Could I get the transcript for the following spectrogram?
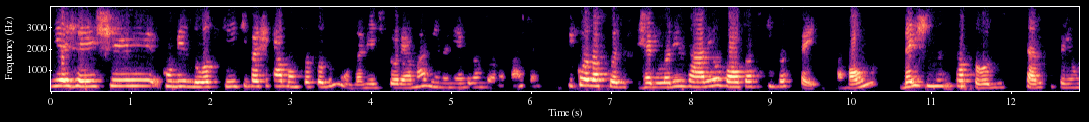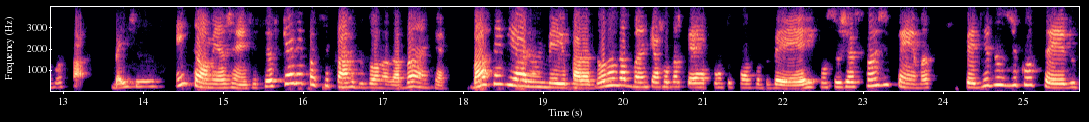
e a gente combinou assim que vai ficar bom para todo mundo. A minha editora é a Marina, minha grandona, tá, gente? E quando as coisas se regularizarem, eu volto às quintas-feiras, tá bom? Beijinhos para todos. Espero que tenham gostado. Beijos. Então, minha gente, se vocês querem participar do Dona da Banca, basta enviar um e-mail para donadabanca.terra.com.br com sugestões de temas pedidos de conselhos,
